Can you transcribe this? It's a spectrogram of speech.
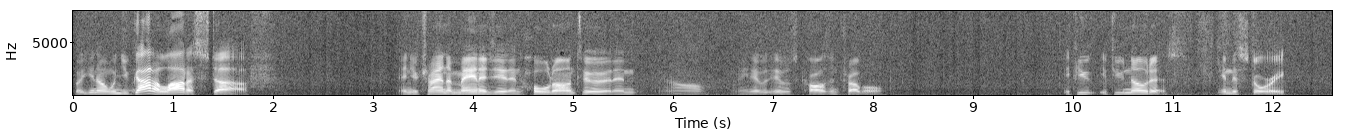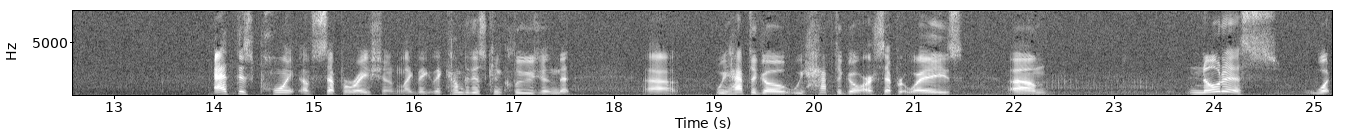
But you know, when you've got a lot of stuff and you're trying to manage it and hold on to it, and you know, I mean, it, it was causing trouble. If you if you notice in this story, at this point of separation, like they, they come to this conclusion that uh, we have to go we have to go our separate ways. Um, notice what,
